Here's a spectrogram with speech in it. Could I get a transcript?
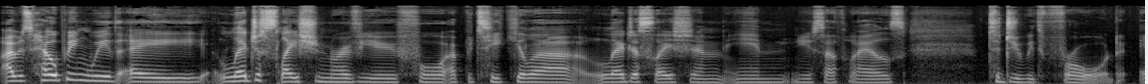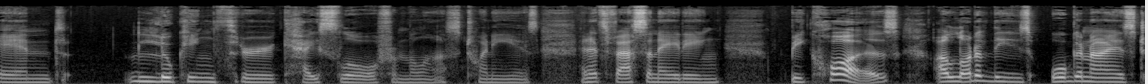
I was helping with a legislation review for a particular legislation in New South Wales to do with fraud, and looking through case law from the last 20 years. And it's fascinating because a lot of these organized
